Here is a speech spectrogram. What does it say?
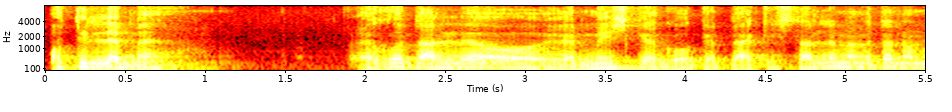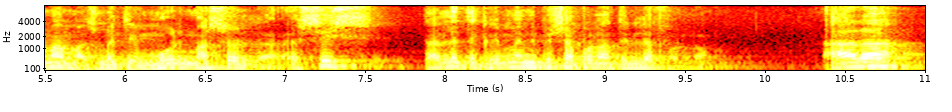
Ό,τι λέμε, εγώ τα λέω εμείς και εγώ και ο Τάκης, τα λέμε με το όνομά μας, με τη μούρη μας όλα. Εσείς τα λέτε κρυμμένοι πίσω από ένα τηλέφωνο. Άρα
